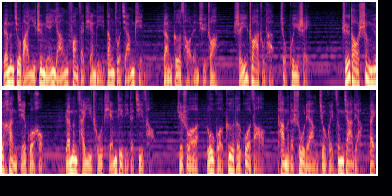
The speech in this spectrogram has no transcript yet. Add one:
人们就把一只绵羊放在田里当做奖品，让割草人去抓，谁抓住它就归谁。直到圣约翰节过后，人们才移除田地里的祭草。据说，如果割得过早，它们的数量就会增加两倍。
